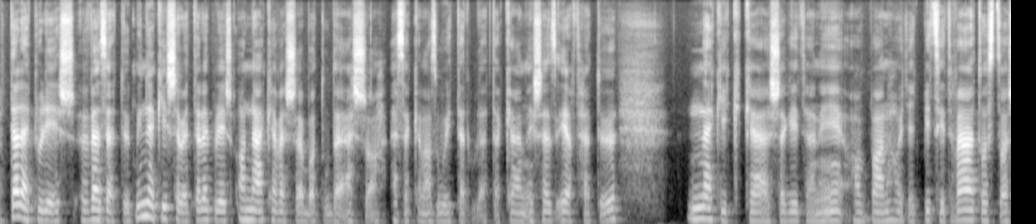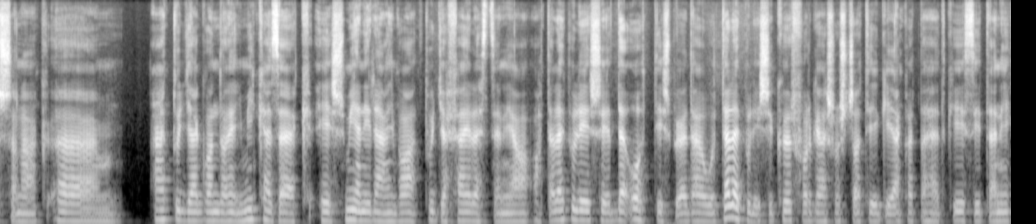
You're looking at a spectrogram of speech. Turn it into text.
a település vezetők, minél kisebb egy település, annál kevesebb a tudása ezeken az új területeken, és ez érthető. nekik kell segíteni abban, hogy egy picit változtassanak, át tudják gondolni, hogy mik ezek, és milyen irányba tudja fejleszteni a, a települését, de ott is például települési körforgásos stratégiákat lehet készíteni,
